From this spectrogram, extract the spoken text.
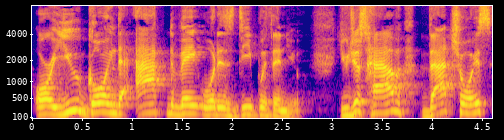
or are you going to activate what is deep within you? You just have that choice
